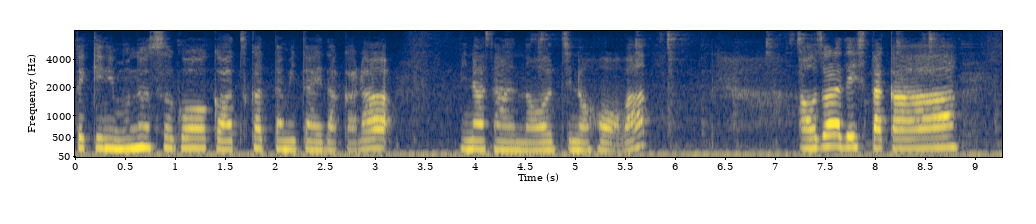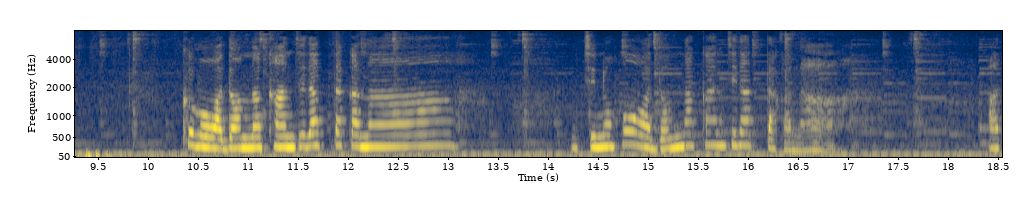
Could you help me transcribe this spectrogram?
的にものすごく暑かったみたいだから皆さんのお家の方は青空でしたか？雲はどんな感じだったかな？うちの方はどんな感じだったかな？あっ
